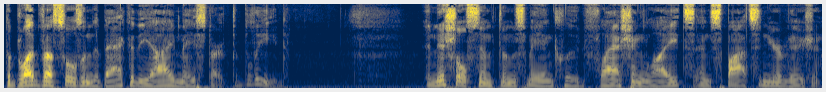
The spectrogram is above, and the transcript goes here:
the blood vessels in the back of the eye may start to bleed. Initial symptoms may include flashing lights and spots in your vision,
